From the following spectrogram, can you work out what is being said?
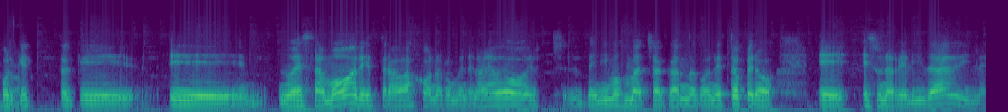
Porque esto que eh, no es amor, es trabajo no remunerado, venimos machacando con esto, pero eh, es una realidad y la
